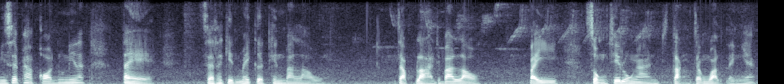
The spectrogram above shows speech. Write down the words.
มีทรัพยากรตรงนี้นะแต่เศรษฐกิจไม่เกิดขึ้นบ้านเราจับปลาที่บ้านเราไปส่งที่โรงงานต่างจังหวัดอะไรเงี้ย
